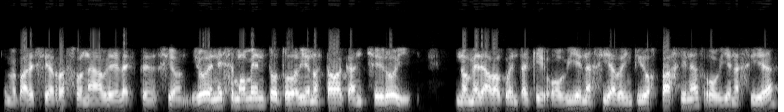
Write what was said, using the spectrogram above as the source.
que me parecía razonable la extensión. Yo en ese momento todavía no estaba canchero y no me daba cuenta que o bien hacía 22 páginas o bien hacía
